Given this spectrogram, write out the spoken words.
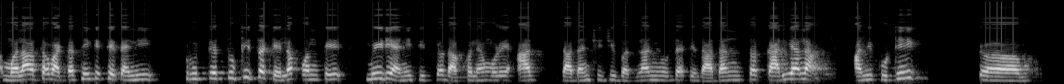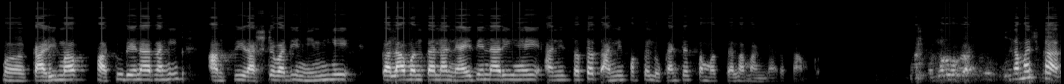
मला असं वाटत नाही की ते त्यांनी कृत्य चुकीचं केलं पण ते मीडियाने तितकं दाखवल्यामुळे आज दादांची जी बदनामी होत आहे ते दादांचं कार्याला आम्ही कुठेही काळीमा फासू देणार नाही. आमची राष्ट्रवादी नेहमी कलावंतांना न्याय देणारी आहे आणि सतत आम्ही फक्त लोकांच्या समस्याला मांडणारं काम करतो. नमस्कार.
